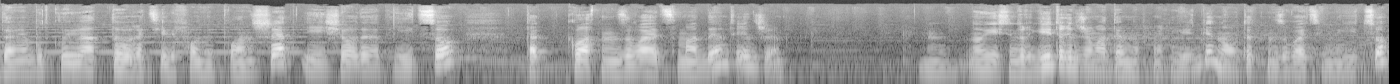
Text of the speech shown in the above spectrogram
когда у меня будет клавиатура, телефон и планшет, и еще вот это яйцо, так классно называется модем 3G. Ну, есть и другие 3G модем, например, USB, но вот это называется именно яйцо,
